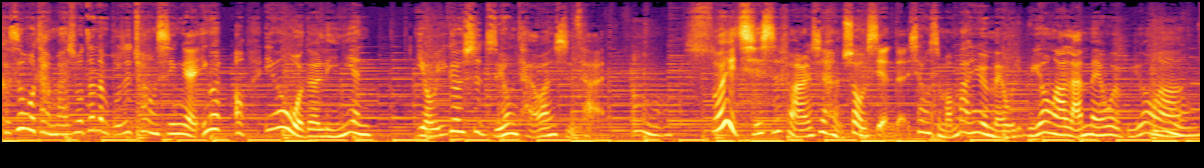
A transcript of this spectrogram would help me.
可是我坦白说，真的不是创新哎，因为哦，因为我的理念。有一个是只用台湾食材，嗯，所以其实反而是很受限的。像什么蔓越莓我就不用啊，蓝莓我也不用啊，嗯、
